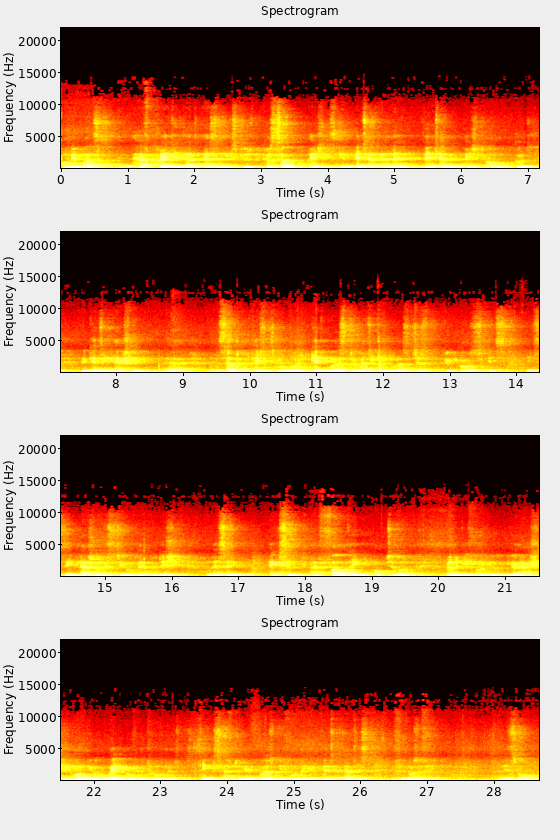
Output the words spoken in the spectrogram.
homeopaths have created that as an excuse because some patients get better and they, they tell the patient, oh, good, you're getting actually, uh, some patients go get worse, dramatically worse, just because it's, it's the natural history of their condition. And they say, excellent, I found the optimal remedy for you. You're actually on your way of improvement. Things have to get worse before they get better. That is the philosophy. And it's wrong.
